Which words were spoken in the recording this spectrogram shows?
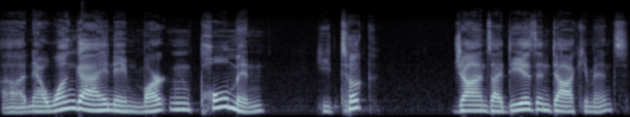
Uh, now, one guy named Martin Pohlman, he took John's ideas and documents,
